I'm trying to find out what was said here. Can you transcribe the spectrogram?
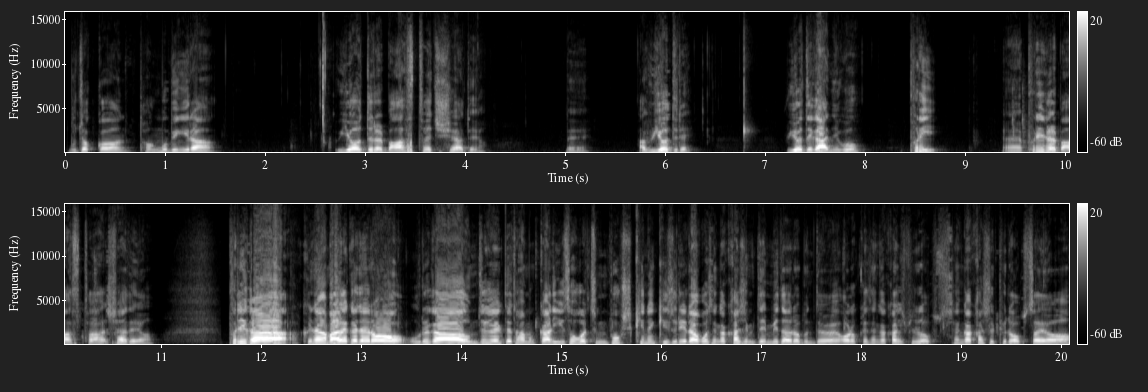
무조건 덩무빙이랑 위어드를 마스터 해 주셔야 돼요. 네. 아 위어드래. 위어드가 아니고 프리. 예, 프리를 마스터 하셔야 돼요. 프리가 그냥 말 그대로 우리가 움직일 때 잠깐 이속을 증폭시키는 기술이라고 생각하시면 됩니다, 여러분들. 어렵게 생각하실 필요 없, 생각하실 필요 없어요.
